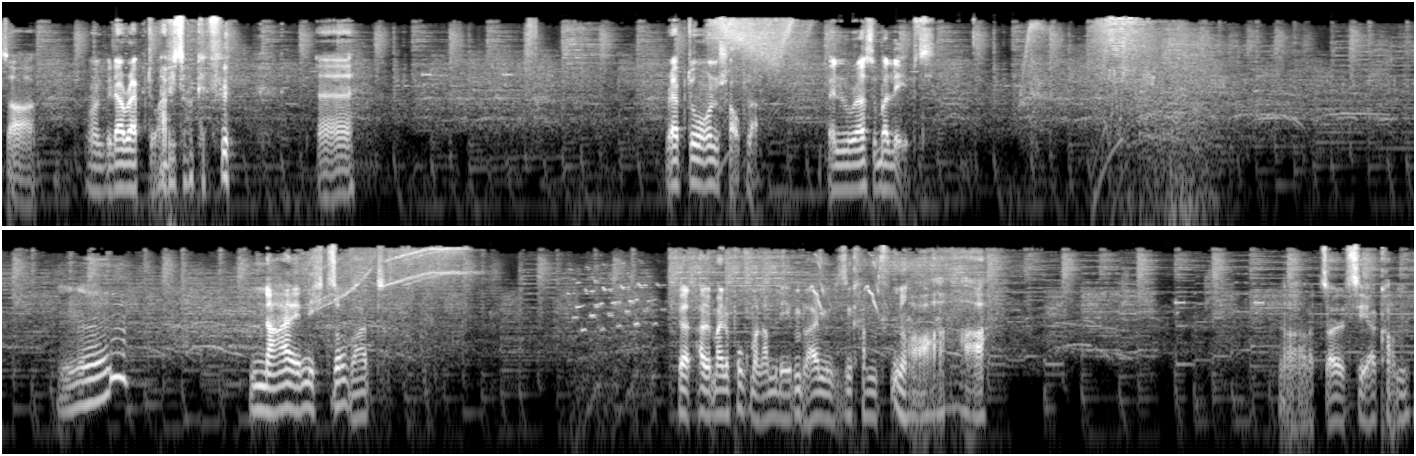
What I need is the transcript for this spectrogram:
So, und wieder Raptor habe ich so gefühlt. Äh, Raptor und Schaufler, wenn du das überlebst. Nein, nicht so was. Ich werde alle meine Pokémon am Leben bleiben in diesem Kampf. Oh. Ja, was soll es hier kommen?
